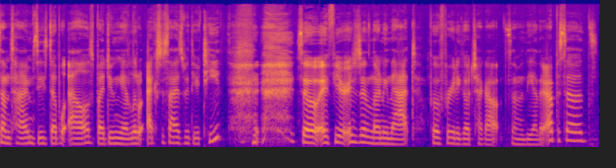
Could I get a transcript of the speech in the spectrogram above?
sometimes these double L's by doing a little exercise with your teeth. so if you're interested in learning that, feel free to go check out some of the other episodes.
